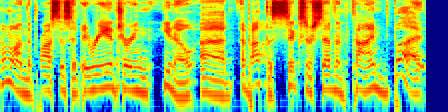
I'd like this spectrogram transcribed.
i'm on the process of re-entering you know uh, about the sixth or seventh time but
